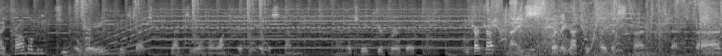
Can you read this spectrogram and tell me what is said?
I probably keep away because that's black zero. I don't want to get hit by the stun. Uh, let's wait here for a bit. We charge shot? Nice. But I got hit by the stun. That's bad.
